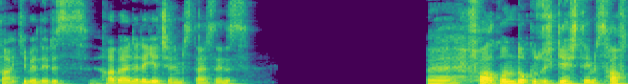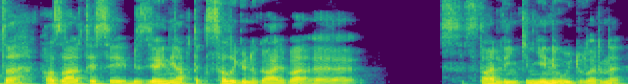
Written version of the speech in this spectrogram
takip ederiz. Haberlere geçelim isterseniz. Ee, Falcon 9 geçtiğimiz hafta pazartesi biz yayını yaptık. Salı günü galiba e, Starlink'in yeni uydularını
